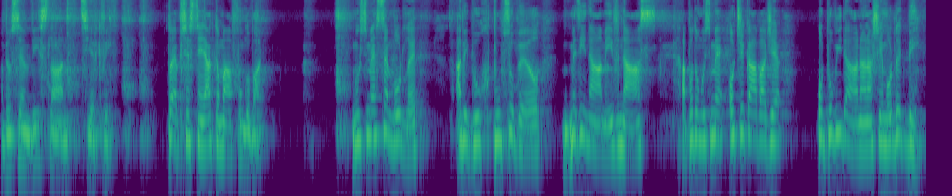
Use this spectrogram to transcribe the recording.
A byl jsem vyslán církvi. To je přesně, jak to má fungovat. Musíme se modlit, aby Bůh působil mezi námi, v nás, a potom musíme očekávat, že odpovídá na naše modlitby.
